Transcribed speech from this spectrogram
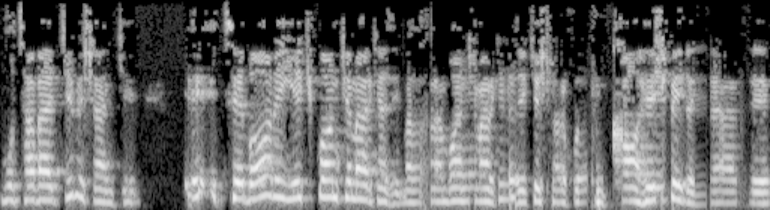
متوجه بشن که اعتبار یک بانک مرکزی مثلا بانک مرکزی کشور خودتون کاهش پیدا کرده.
